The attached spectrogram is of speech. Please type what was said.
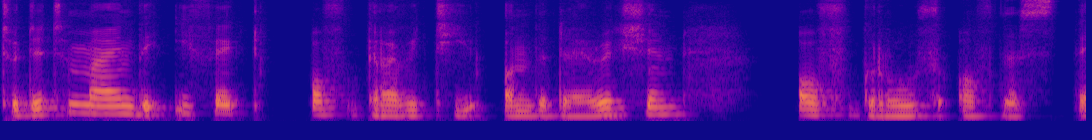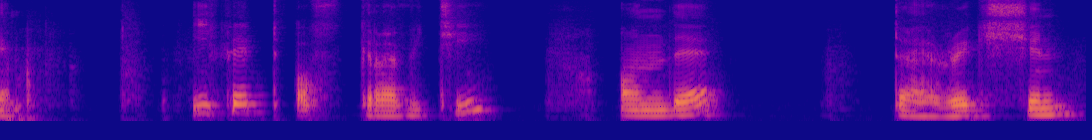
to determine the effect of gravity on the direction of growth of the stem effect of gravity on the direction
